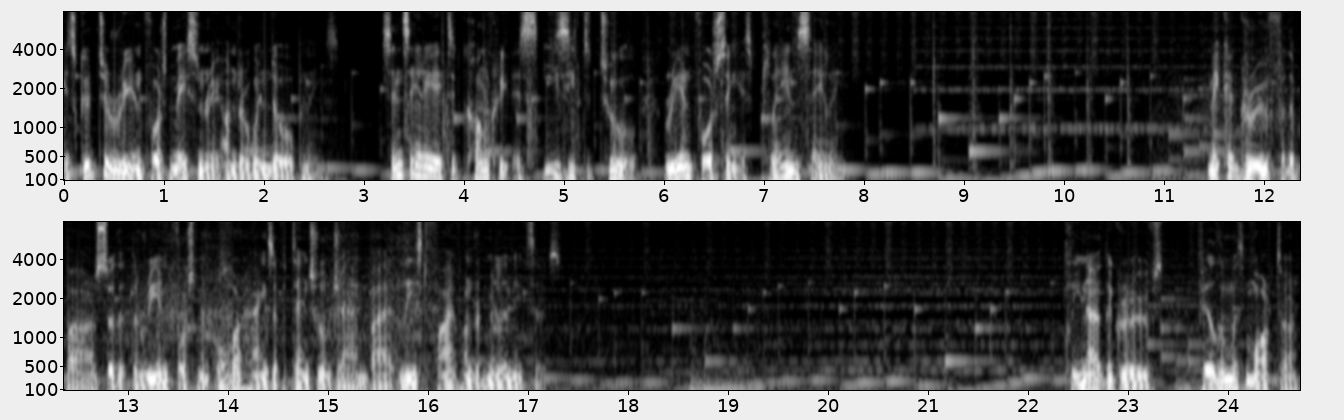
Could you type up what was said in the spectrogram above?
It's good to reinforce masonry under window openings. Since aerated concrete is easy to tool, reinforcing is plain sailing. Make a groove for the bars so that the reinforcement overhangs a potential jam by at least 500 millimeters. Clean out the grooves, fill them with mortar,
